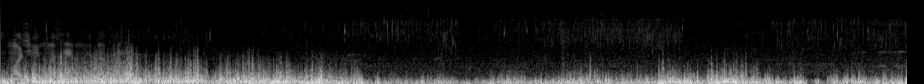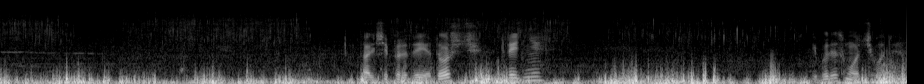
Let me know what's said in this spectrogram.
змочуємо Далі передає дощ три дні і буде змочувати.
